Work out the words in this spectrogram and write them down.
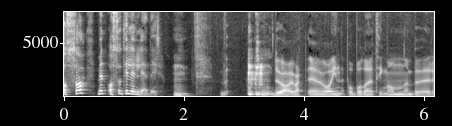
også, men også til en leder. Du har jo vært eh, var inne på både ting man bør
